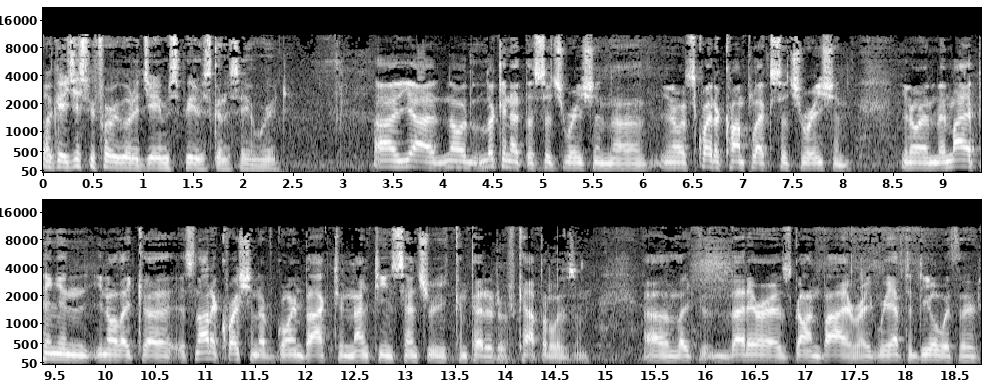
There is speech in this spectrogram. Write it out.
Okay, just before we go to James, Peter's going to say a word. Uh, yeah, no. Looking at the situation, uh, you know, it's quite a complex situation you know, in, in, my opinion, you know, like uh, it's not a question of going back to 19th century competitive capitalism. Uh, like that era has gone by, right? We have to deal with the,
